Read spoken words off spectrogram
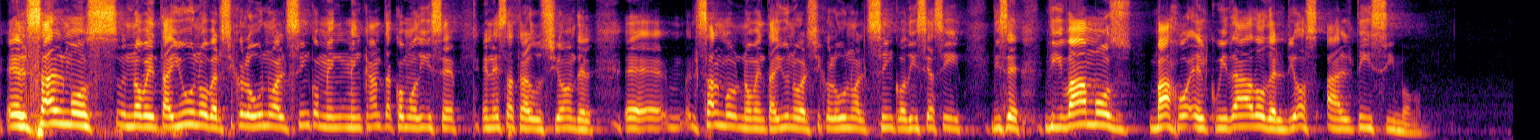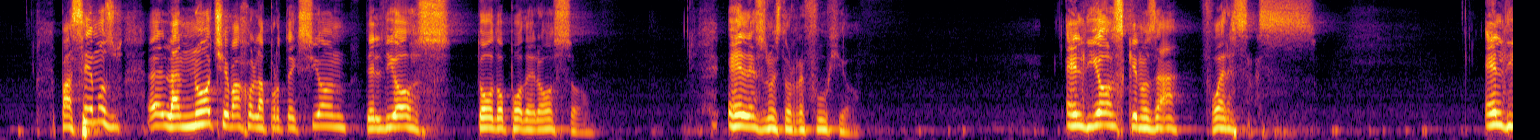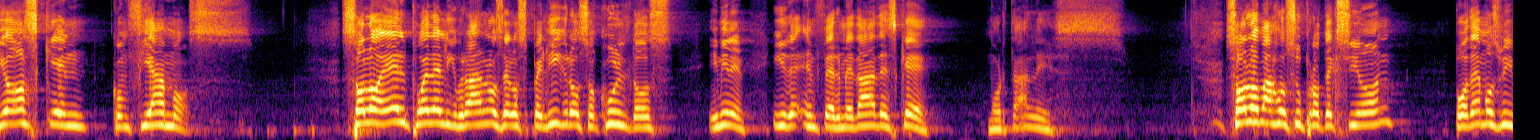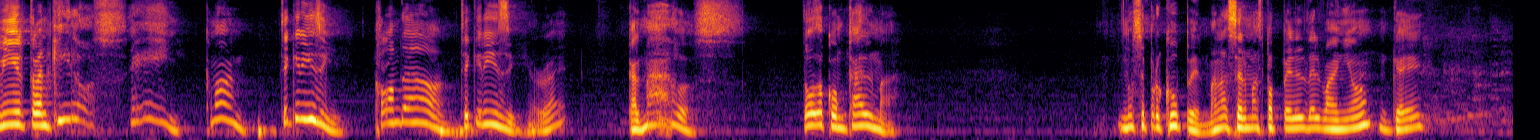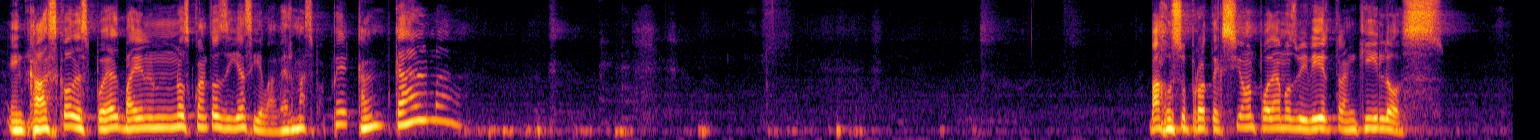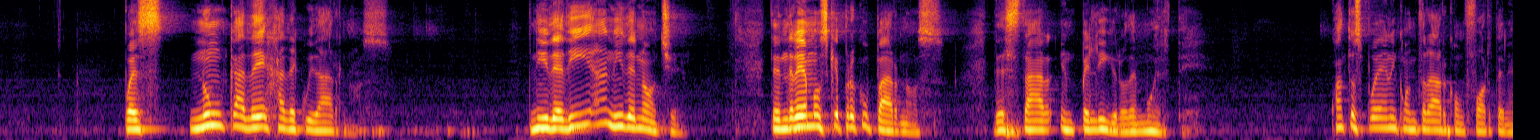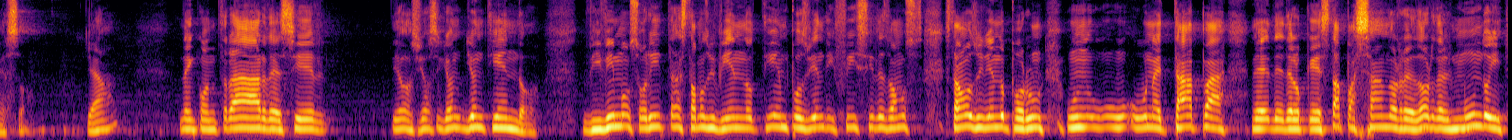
El Salmos 91, versículo 1 al 5, me, encanta como dice en esta traducción del eh, el Salmo 91, versículo 1 al 5, dice así, dice, vivamos bajo el cuidado del Dios altísimo. Pasemos eh, la noche bajo la protección del Dios todopoderoso. Él es nuestro refugio. El Dios que nos da fuerzas. El Dios quien confiamos. Solo Él puede librarnos de los peligros ocultos y miren, y de enfermedades que mortales. Solo bajo su protección podemos vivir tranquilos. Hey, come on, take it easy. Calm down, take it easy, all right? Calmados. Todo con calma no se preocupen, van a hacer más papel del baño, ¿ok? En casco después, vayan unos cuantos días y va a haber más papel. Calma. Bajo su protección podemos vivir tranquilos, pues nunca deja de cuidarnos, ni de día ni de noche. Tendremos que preocuparnos de estar en peligro de muerte. ¿Cuántos pueden encontrar confort en eso? ¿Ya? De encontrar, decir, Dios, yo, yo, yo entiendo vivimos ahorita, estamos viviendo tiempos bien difíciles, vamos, estamos viviendo por una etapa de, lo que está pasando alrededor del mundo y,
